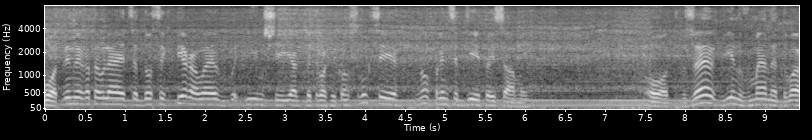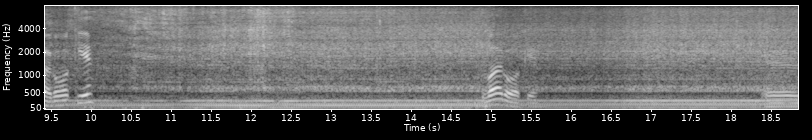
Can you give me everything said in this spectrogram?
От, він виготовляється до сих пір, але в іншій якби, трохи конструкції. Ну, принцип дії той самий. От, вже він в мене 2 роки. Два роки. Е,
